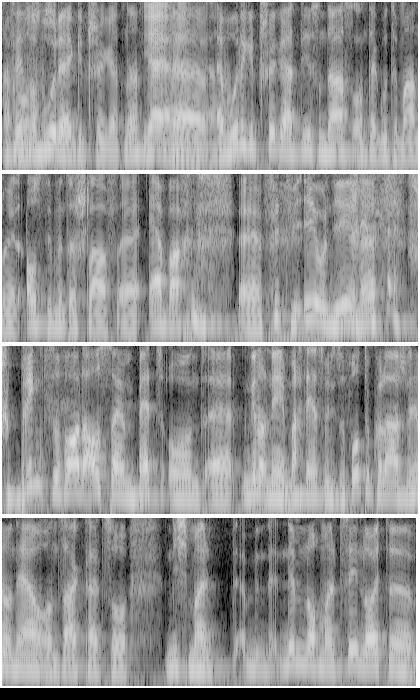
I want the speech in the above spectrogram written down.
Auf jeden Fall wurde er getriggert, ne? Ja, ja, ja, äh, ja. Er wurde getriggert, dies und das und der gute Manuel aus dem Winterschlaf äh, erwacht, äh, fit wie eh und je, ne? Springt sofort aus seinem Bett und, äh, genau, nee, macht er erstmal diese Fotokollagen hin und her und sagt halt so, nicht mal, äh, nimm noch mal zehn Leute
